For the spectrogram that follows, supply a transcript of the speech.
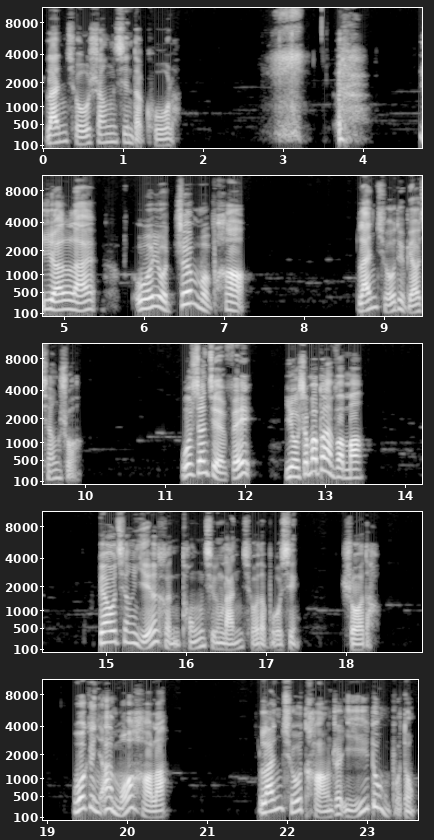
篮球伤心的哭了。原来我有这么胖。篮球对标枪说：“我想减肥，有什么办法吗？”标枪也很同情篮球的不幸，说道：“我给你按摩好了。”篮球躺着一动不动，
